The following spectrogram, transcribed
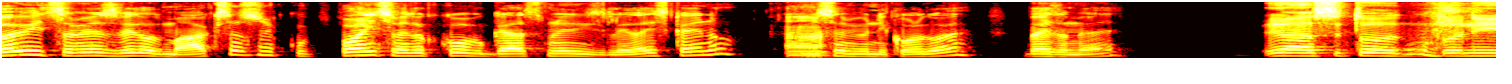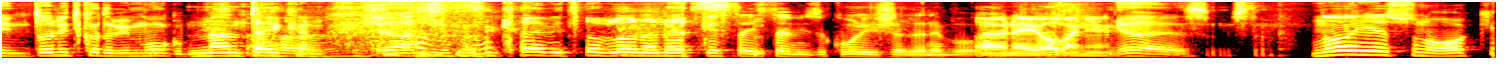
Prvič sem jaz vedel od Maxa, pa nisem vedel, kako ga smeli izgleda iskreno. Nisem bil nikoli gore, brez mene. ja se to, to, ni, to ni tako, da bi mogel. Non-taken. Ja, no. Kaj bi to bilo na nas? Ker sta ista iz okoliša, da ne bo. A, ne, Jovan je. ja, jaz mislim. No, in jaz sem no, ok.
